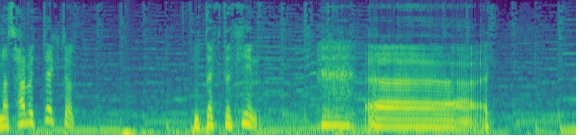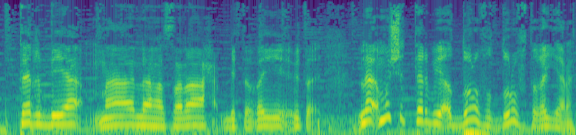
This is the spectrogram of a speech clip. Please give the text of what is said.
أصحاب التيك توك. متكتكين. آه التربية ما لها صلاح بتغير بت... لا مش التربية الظروف الظروف تغيرت.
